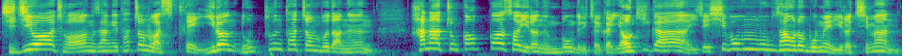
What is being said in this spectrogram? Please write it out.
지지와 저항상의 타점을 봤을 때 이런 높은 타점보다는 하나 좀 꺾어서 이런 음봉들 있죠. 그러니까 여기가 이제 15분봉상으로 보면 이렇지만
